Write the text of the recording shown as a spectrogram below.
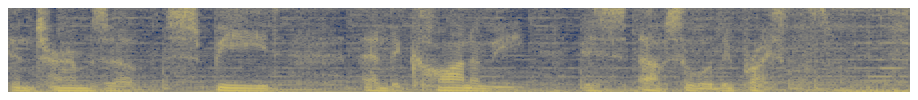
in terms of speed and economy is absolutely priceless.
